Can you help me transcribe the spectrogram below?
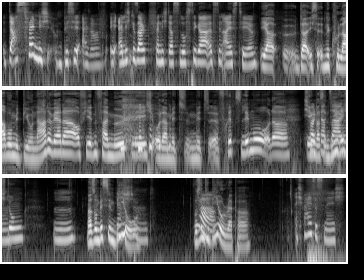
das fände ich ein bisschen, also ehrlich gesagt, fände ich das lustiger als den Eistee. Ja, äh, da ist eine Collabo mit Bionade wäre da auf jeden Fall möglich oder mit mit äh, Fritz Limo oder Ich irgendwas in die sagen. Richtung. Mhm. Mal so ein bisschen Bio. Wo sind Ja. die Bio-Rapper? Ich weiß es nicht.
